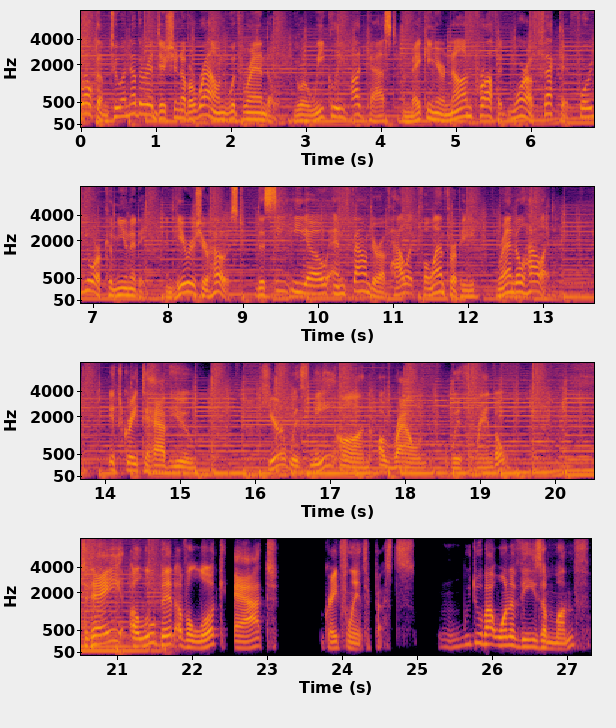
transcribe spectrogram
Welcome to another edition of Around with Randall, your weekly podcast making your nonprofit more effective for your community. And here is your host, the CEO and founder of Hallett Philanthropy, Randall Hallett. It's great to have you here with me on Around with Randall. Today, a little bit of a look at great philanthropists. We do about one of these a month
